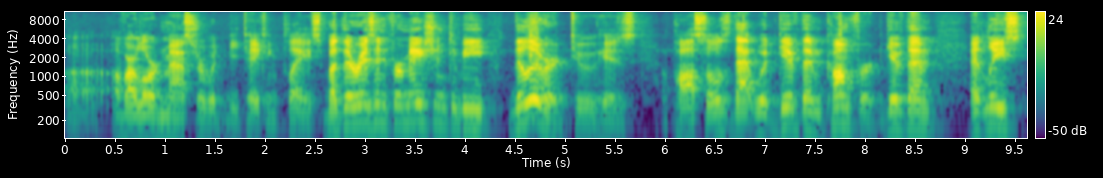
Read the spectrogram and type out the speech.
uh, of our Lord and Master would be taking place. But there is information to be delivered to his apostles that would give them comfort, give them at least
